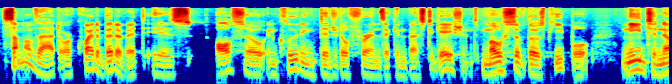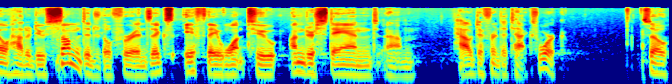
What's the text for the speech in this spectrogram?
some of that, or quite a bit of it, is also including digital forensic investigations. Most of those people need to know how to do some digital forensics if they want to understand um, how different attacks work. So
